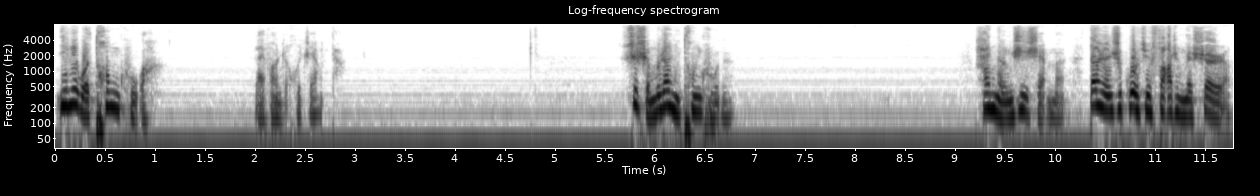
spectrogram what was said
因为我痛苦啊！来访者会这样答。是什么让你痛苦呢？还能是什么？当然是过去发生的事儿啊！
